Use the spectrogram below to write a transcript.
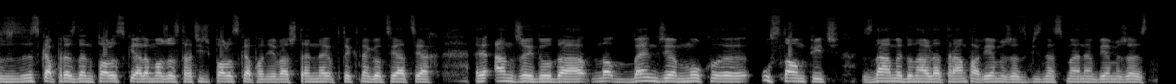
zyska prezydent Polski, ale może stracić Polska, ponieważ ten, w tych negocjacjach e, Andrzej Duda no, będzie mógł e, ustąpić. Znamy Donalda Trumpa, wiemy, że jest biznesmenem, wiemy, że jest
